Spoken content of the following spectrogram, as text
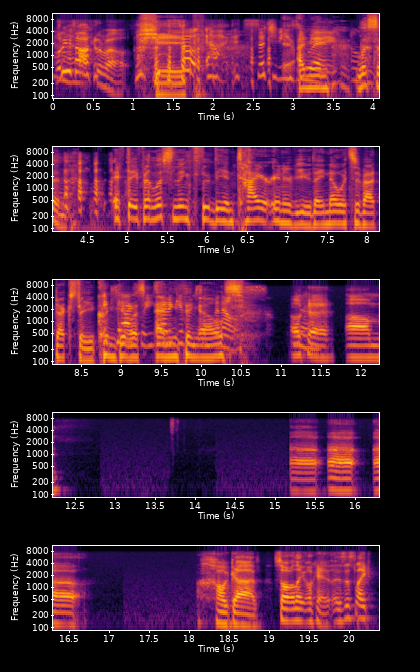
what are you talking about Cheap. So ah, it's such an easy I mean, way. Oh listen, God. if they've been listening through the entire interview, they know it's about Dexter. You couldn't exactly. give us you gotta give them anything something else. else. Yeah. Okay. Um. Uh. Uh. Uh. Oh God. So like, okay, is this like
